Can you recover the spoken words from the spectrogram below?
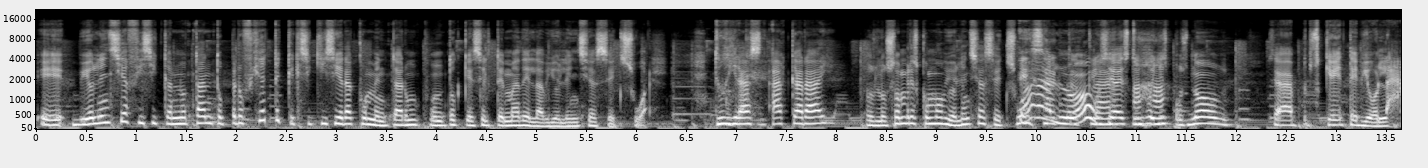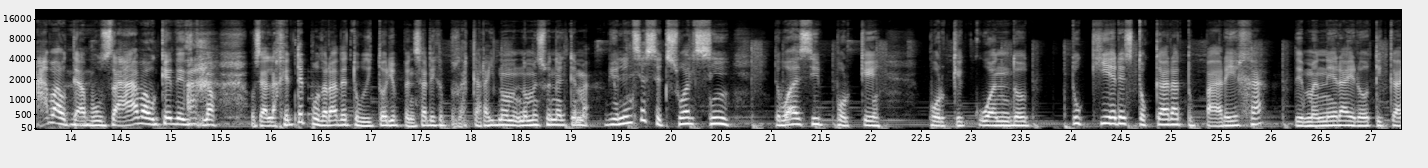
Eh, violencia física no tanto, pero fíjate que sí quisiera comentar un punto que es el tema de la violencia sexual. Tú dirás, ah, caray, pues los hombres como violencia sexual, Exacto, ¿no? O sea, estos güeyes, pues no, o sea, pues que te violaba o te abusaba o qué. des- No, o sea, la gente podrá de tu auditorio pensar, dije, pues, ah, caray, no, no me suena el tema. Violencia sexual, sí. Te voy a decir por qué. Porque cuando tú quieres tocar a tu pareja de manera erótica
